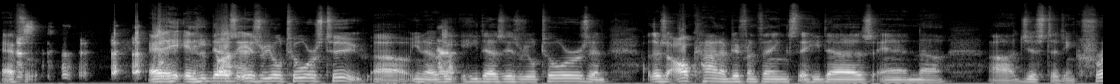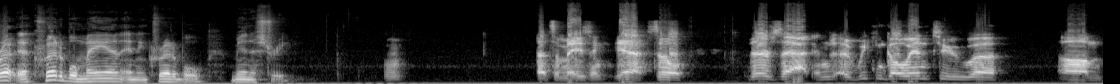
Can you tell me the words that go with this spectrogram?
Absolutely. and he, and he does Israel tours too. Uh, you know, yeah. he, he does Israel tours, and there's all kind of different things that he does, and uh, uh, just an incre- incredible man and incredible ministry. Hmm. That's amazing. Yeah. So there's that, and uh, we can go into. Uh, um,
